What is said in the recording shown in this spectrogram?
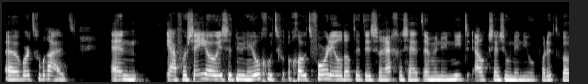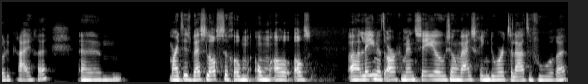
eh, wordt gebruikt. En ja, voor SEO is het nu een heel goed, groot voordeel dat dit is rechtgezet en we nu niet elk seizoen een nieuwe productcode krijgen. Ehm, maar het is best lastig om, om al, als alleen het argument SEO zo'n wijziging door te laten voeren.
